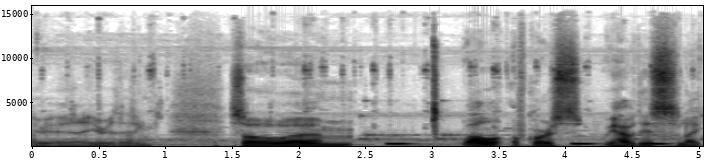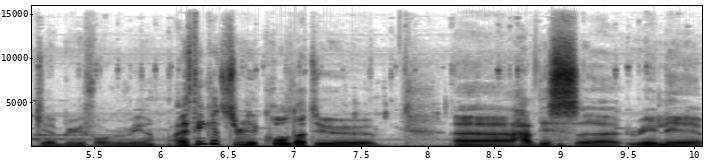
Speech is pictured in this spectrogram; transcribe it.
ir irritating. So. Um, well, of course, we have this like a brief overview. I think it's really cool that you uh, have this uh, really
